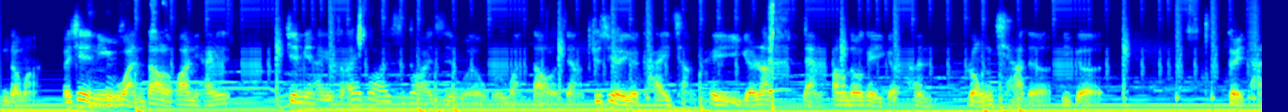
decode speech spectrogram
你懂吗？而且你晚到的话，你还见面还可以说，哎，不好意思不好意思，我我晚到了，这样就是有一个开场，可以一个让两方都可以一个很融洽的一个对谈。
